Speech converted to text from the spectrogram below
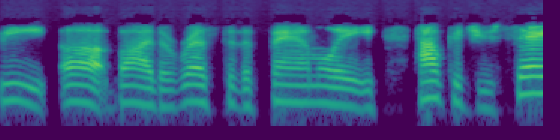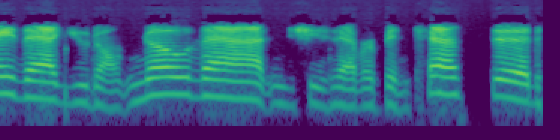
beat up by the rest of the family. How could you say that? You don't know that. And she's never been tested.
